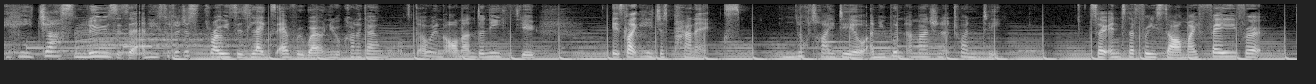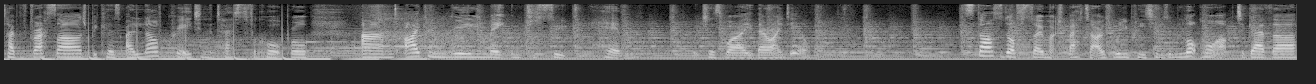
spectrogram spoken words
he just loses it and he sort of just throws his legs everywhere, and you're kind of going, What's going on underneath you? It's like he just panics. Not ideal, and you wouldn't imagine at 20. So, into the freestyle, my favourite type of dressage because I love creating the tests for Corporal and I can really make them to suit him, which is why they're ideal started off so much better. I was really pleased. He was a lot more up together.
